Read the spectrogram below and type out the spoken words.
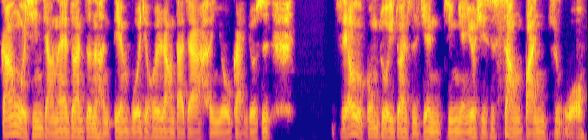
刚刚伟星讲那一段真的很颠覆，而且会让大家很有感。就是只要有工作一段时间经验，尤其是上班族哦，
